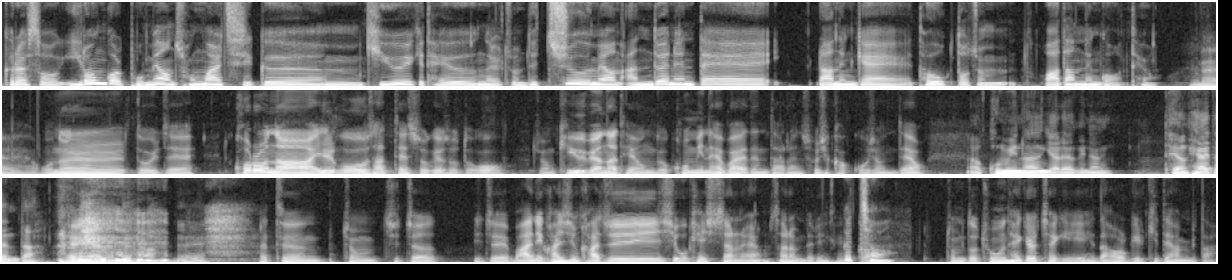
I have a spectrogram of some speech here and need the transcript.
그래서 이런 걸 보면 정말 지금 기후위기 대응을 좀 늦추면 안 되는 때라는 게 더욱더 좀 와닿는 것 같아요. 네. 오늘 또 이제 코로나 19 사태 속에서도 좀 기후 변화 대응도 고민해 봐야 된다는 소식 갖고 오셨는데요. 아, 고민하는 게 아니라 그냥 대응해야 된다. 대응해야 된다. 네. 하여튼 좀 진짜 이제 많이 관심 가지시고 계시잖아요, 사람들이. 그러니까 그렇죠. 좀 더 좋은 해결책이 나오길 기대합니다.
